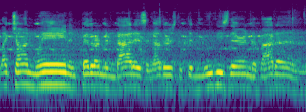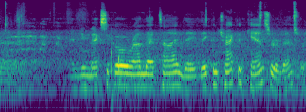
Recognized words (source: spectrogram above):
Like John Wayne and Pedro Armendariz and others that did movies there in Nevada and, uh, and New Mexico around that time, they, they contracted cancer eventually.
